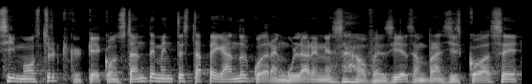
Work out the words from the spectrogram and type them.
Sí, Monster que, constantemente está pegando el cuadrangular en esa ofensiva de San Francisco. Hace,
